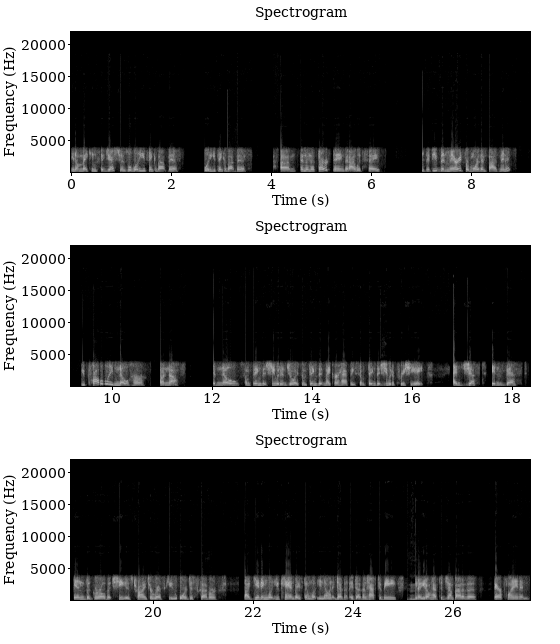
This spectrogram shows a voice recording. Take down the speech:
you know, making suggestions. Well, what do you think about this? What do you think about this? Um, and then the third thing that I would say is if you've been married for more than five minutes, you probably know her enough to know some things that she would enjoy, some things that make her happy, some things that she would appreciate, and just invest in the girl that she is trying to rescue or discover by giving what you can based on what you know. And it doesn't it doesn't have to be, you know, you don't have to jump out of the airplane and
